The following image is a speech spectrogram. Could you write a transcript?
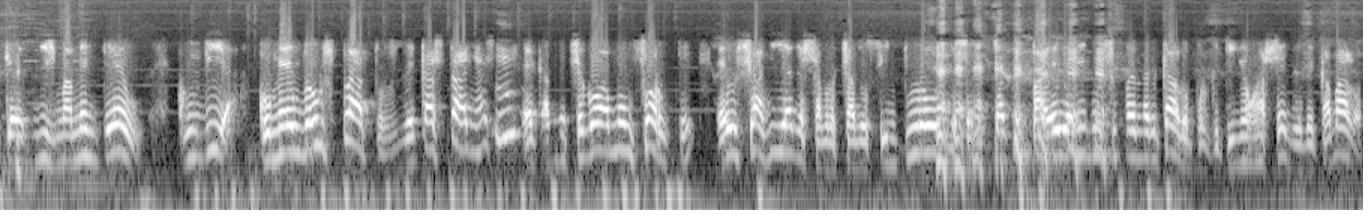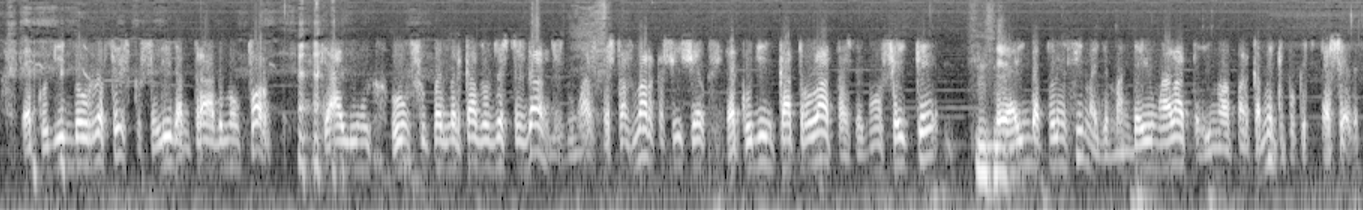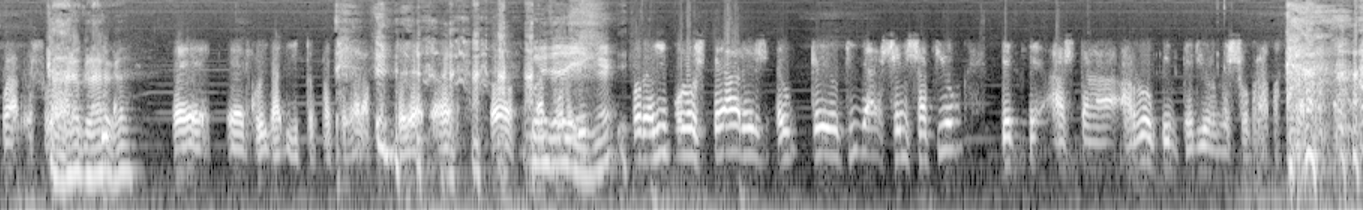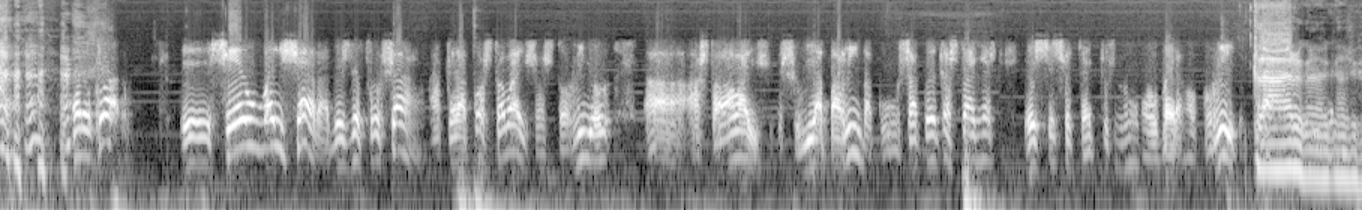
que mismamente eu, cun día comeu dous platos de castañas mm. e cando chegou a Monforte eu xa había desabrochado o cinturón desabrochado parei ali no supermercado porque tiña unha sede de cabalo e collindo os refrescos ali da entrada de Monforte que hai un, un supermercado destes grandes dunhas destas marcas e, xe, e collín catro latas de non sei que Uh -huh. E ainda por encima lle mandei unha lata e un aparcamento porque tiña sede, claro. Eso claro, claro, claro eh, eh, cuidadito para chegar a Ponte eh, oh, Cuidadinho, eh? Por ali polos peares eu creo tiña a sensación de que hasta a roupa interior me sobraba. Pero claro, eh, se eu baixara desde Froxán aquela costa baixa hasta o río a, hasta lá baixo subía para arriba con un saco de castañas eses efectos non houberan ocorrido. Claro, claro, claro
